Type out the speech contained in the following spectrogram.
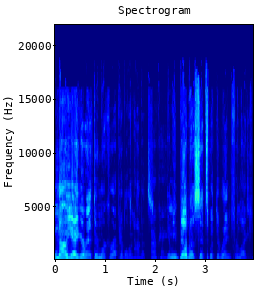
No, yeah, you're right. They're more corruptible than hobbits. Okay. I mean Bilbo sits with the ring for like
